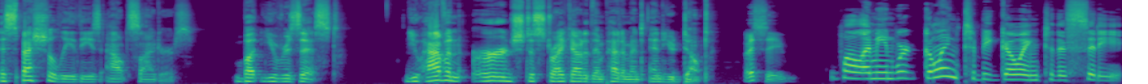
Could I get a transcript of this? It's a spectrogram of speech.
especially these outsiders. But you resist. You have an urge to strike out at the impediment, and you don't. I see. Well, I mean, we're going to be going to this city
